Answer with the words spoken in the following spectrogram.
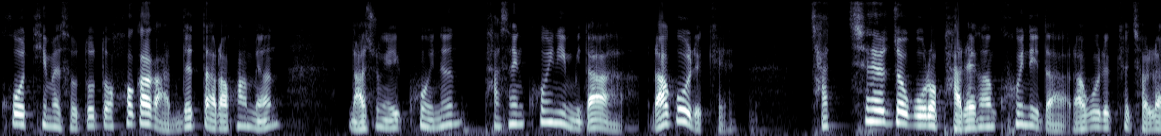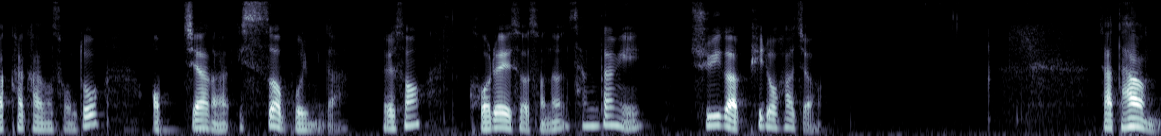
코어 팀에서도 또 허가가 안 됐다라고 하면 나중에 이 코인은 파생 코인입니다. 라고 이렇게 자체적으로 발행한 코인이다. 라고 이렇게 전략할 가능성도 없지 않아 있어 보입니다. 그래서 거래에 있어서는 상당히 주의가 필요하죠. 자, 다음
